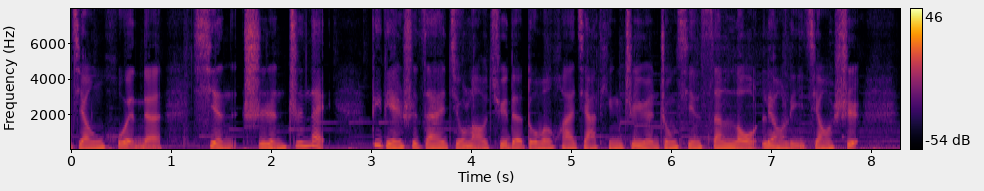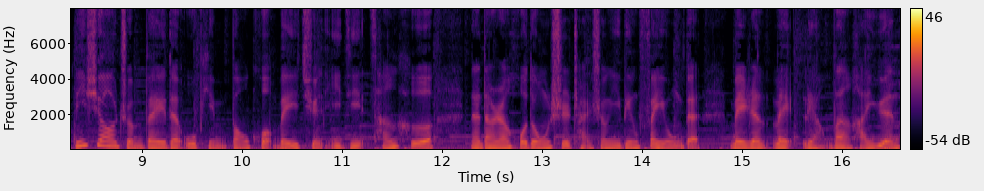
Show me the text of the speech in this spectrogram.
将会呢限十人之内，地点是在九老区的多文化家庭志愿中心三楼料理教室。您需要准备的物品包括围裙以及餐盒。那当然，活动是产生一定费用的，每人为两万韩元。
